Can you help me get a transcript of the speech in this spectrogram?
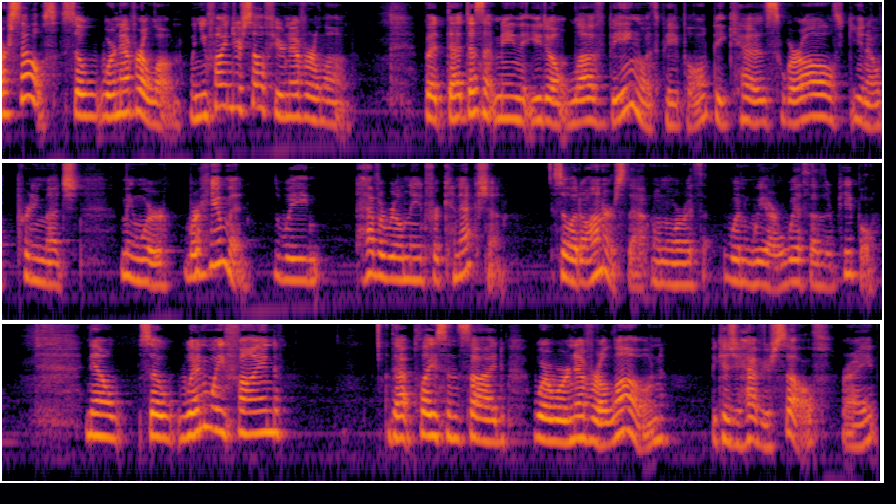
ourselves. So we're never alone. When you find yourself, you're never alone. But that doesn't mean that you don't love being with people because we're all, you know, pretty much. I mean, we're we're human. We have a real need for connection. So it honors that when we're with, when we are with other people. Now, so when we find that place inside where we're never alone, because you have yourself, right?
